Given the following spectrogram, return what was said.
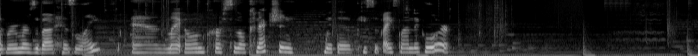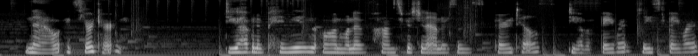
the rumors about his life, and my own personal connection with a piece of Icelandic lore. Now it's your turn. Do you have an opinion on one of Hans Christian Andersen's fairy tales? Do you have a favorite, least favorite?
